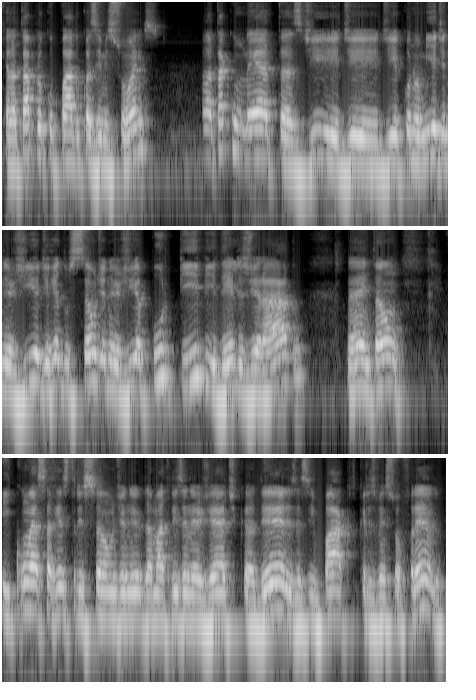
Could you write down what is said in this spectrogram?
que ela está preocupada com as emissões, ela está com metas de, de, de economia de energia, de redução de energia por PIB deles gerado. Né? Então, e com essa restrição de, da matriz energética deles, esse impacto que eles vêm sofrendo,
